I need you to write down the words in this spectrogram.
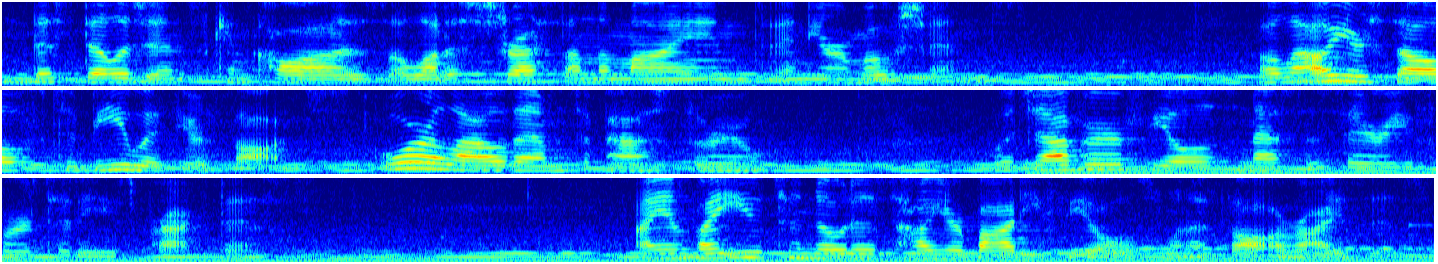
This diligence can cause a lot of stress on the mind and your emotions. Allow yourself to be with your thoughts or allow them to pass through, whichever feels necessary for today's practice. I invite you to notice how your body feels when a thought arises.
